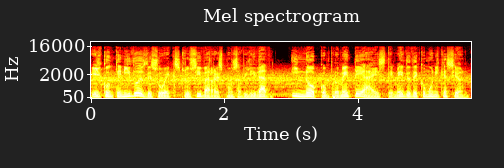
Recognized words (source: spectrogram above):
El contenido es de su exclusiva responsabilidad y no compromete a este medio de comunicación.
